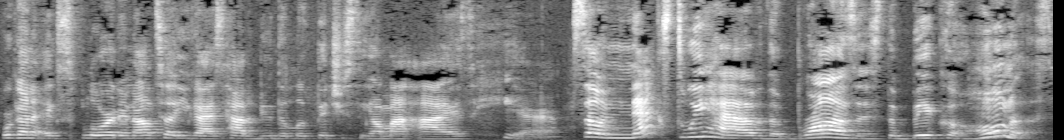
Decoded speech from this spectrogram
we're going to explore it and I'll tell you guys how to do the look that you see on my eyes here. So next we have the bronzes, the big kahunas.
